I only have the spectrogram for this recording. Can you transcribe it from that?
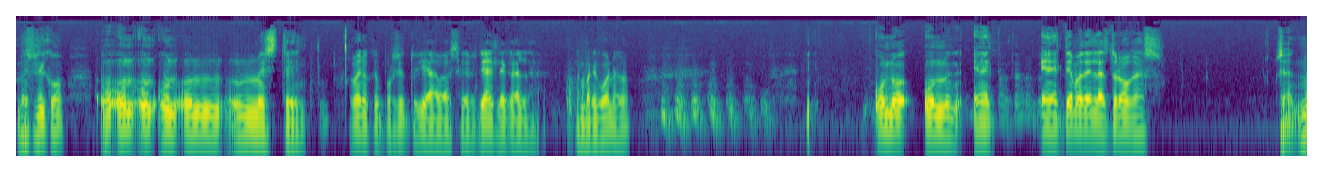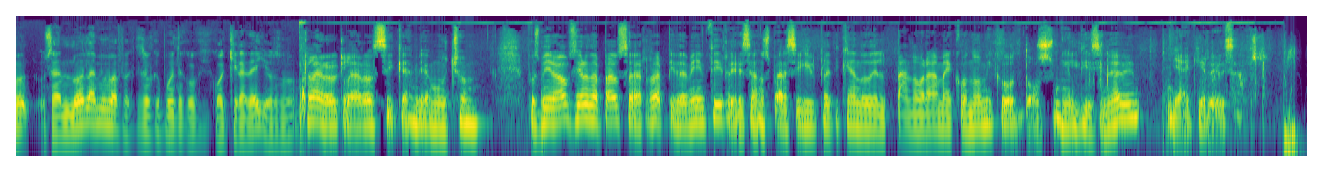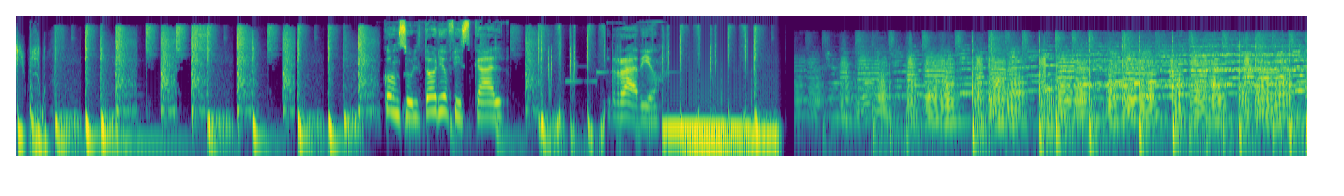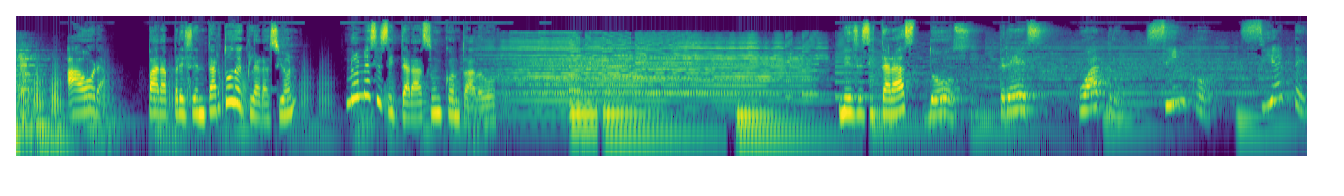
¿me explico? Un, un, un, un, este, bueno, que por cierto ya va a ser, ya es legal la, marihuana, ¿no? Uno, uno en, el, en el tema de las drogas, o sea, no, o sea, no es la misma afectación que puede tener cualquiera de ellos, ¿no? Claro, claro, sí cambia mucho. Pues mira, vamos a hacer una pausa rápidamente y regresamos para seguir platicando del panorama económico 2019 y aquí regresamos. Consultorio Fiscal Radio. Ahora, para presentar tu declaración, no necesitarás un contador. Necesitarás dos, tres, cuatro, cinco, siete.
